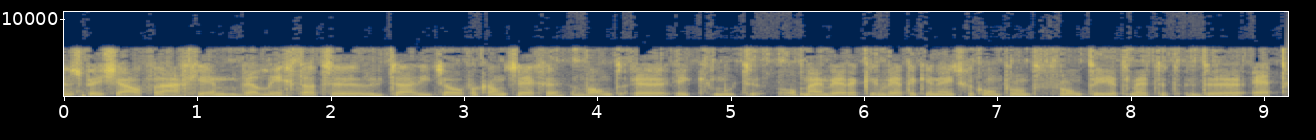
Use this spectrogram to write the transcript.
Een speciaal vraagje en wellicht dat Ruud daar iets over kan zeggen. Want ik moet, op mijn werk werd ik ineens geconfronteerd met het, de app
